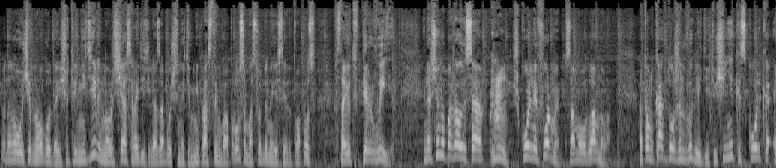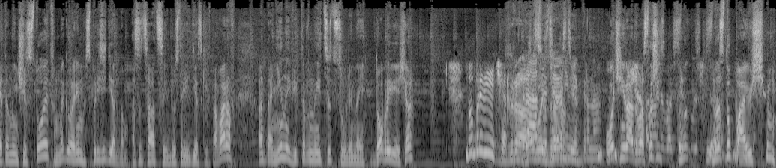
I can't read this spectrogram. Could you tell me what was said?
Ну, до нового учебного года еще три недели, но сейчас родители озабочены этим непростым вопросом, особенно если этот вопрос встает впервые. И начнем мы, пожалуй, со школьной формы, самого главного. О том, как должен выглядеть ученик и сколько это нынче стоит, мы говорим с президентом Ассоциации индустрии детских товаров Антониной Викторовной Цицулиной. Добрый вечер. Добрый вечер. Здравствуйте. Здравствуйте. Викторовна. Очень рада вас слышать. вас С, всех на- слышать, с наступающим.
